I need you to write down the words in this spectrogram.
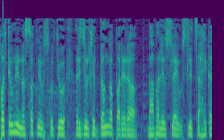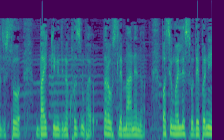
पत्याउनै नसक्ने उसको त्यो रिजल्टले दङ्ग परेर बाबाले उसलाई उसले चाहेका जस्तो बाइक किनिदिन खोज्नुभयो तर उसले मानेन। पछि मैले सोधे पनि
